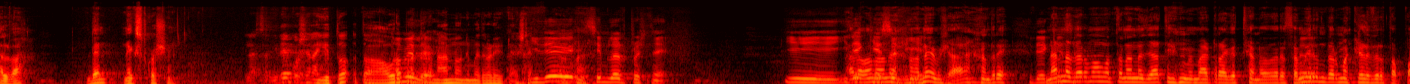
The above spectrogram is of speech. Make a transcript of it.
ಅಲ್ವಾ? ದೆನ್ ನೆಕ್ಸ್ಟ್ ಕ್ವಶನ್ ಇಲ್ಲ ಸರ್ ಇದೇ ಕ್ವಶನ್ ಆಗಿತ್ತು. ತ- ಅವ್ರ ನಾನು ನಿಮ್ಮ ಎದುರುಗಡೆ ಇಟ್ಟೆ ಅಷ್ಟೇ. ಇದೇ ಸಿಮಿಲರ್ ಪ್ರಶ್ನೆ. ಈ ಇದೇ ಒಂದೇ ನಿಮಿಷ ಅಂದರೆ ನನ್ನ ಧರ್ಮ ಮತ್ತು ನನ್ನ ಜಾತಿ ಮ್ಯಾಟ್ರ್ ಆಗುತ್ತೆ ಅನ್ನೋದಾದ್ರೆ ಸಮೀರನ ಧರ್ಮ ಕೇಳಿದ್ರೆ ತಪ್ಪ.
